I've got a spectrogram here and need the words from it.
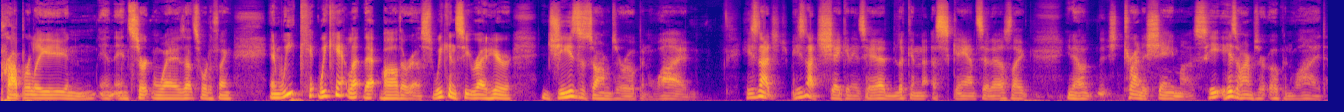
properly and in, in, certain ways, that sort of thing. And we can't, we can't let that bother us. We can see right here, Jesus' arms are open wide. He's not he's not shaking his head, looking askance at us like, you know, trying to shame us. He, his arms are open wide.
